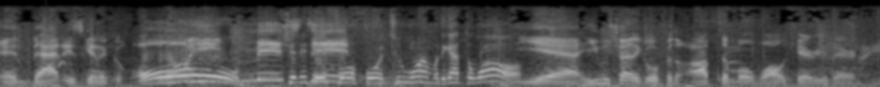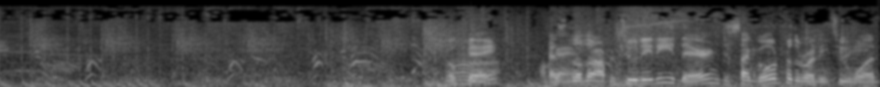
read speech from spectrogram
and that is gonna go. Oh, he missed Should have did 4 it. 4 2 1. Would have got the wall. Yeah, he was trying to go for the optimal wall carry there. Okay. Ah, Has another opportunity there. This time going for the running 2-1.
